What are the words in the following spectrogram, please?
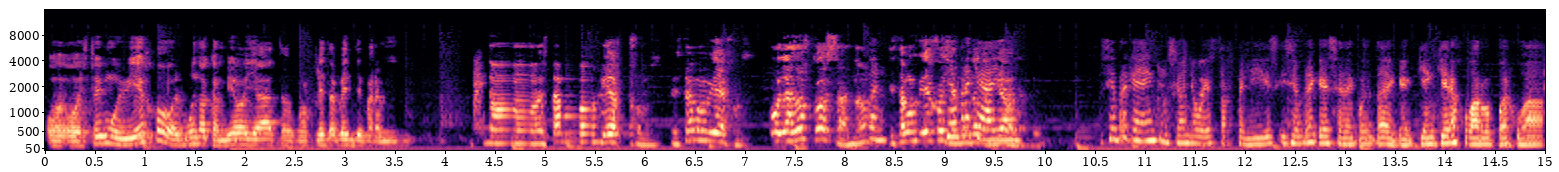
o, o estoy muy viejo o el mundo ha cambiado ya completamente para mí. No, estamos viejos. Estamos viejos. O las dos cosas, ¿no? Bueno, estamos viejos y el siempre mundo que haya-. Siempre que haya inclusión yo voy a estar feliz y siempre que se dé cuenta de que quien quiera jugar va a poder jugar.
